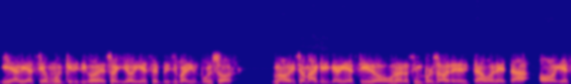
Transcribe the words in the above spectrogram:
y había sido muy crítico de eso y hoy es el principal impulsor. Mauricio Macri, que había sido uno de los impulsores de esta boleta, hoy es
